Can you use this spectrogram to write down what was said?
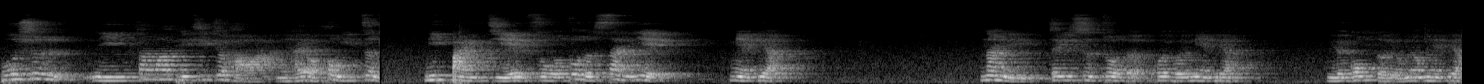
不是你发发脾气就好啊，你还有后遗症。你百劫所做的善业灭掉，那你这一次做的会不会灭掉？你的功德有没有灭掉？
